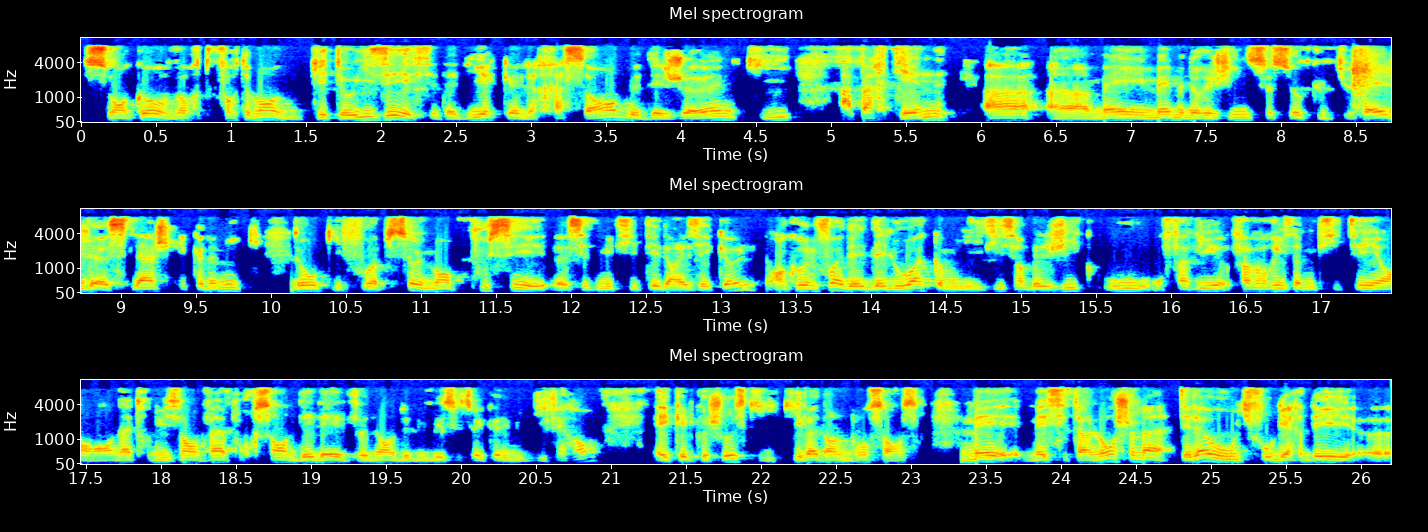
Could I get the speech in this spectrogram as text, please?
sont encore fortement ghettoisées, c'est-à-dire qu'elles rassemblent des jeunes qui appartiennent à un même, même une origine socio-culturelle slash économique. Donc, il faut absolument pousser euh, cette mixité dans les écoles. Encore une fois, des, des lois comme il existe en Belgique où on favorise la mixité en, en introduisant 20% dès venant de milieux socio-économiques différents est quelque chose qui, qui va dans le bon sens. Mais, mais c'est un long chemin. C'est là où il faut garder euh,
